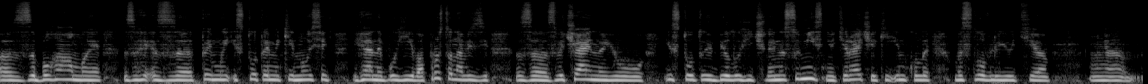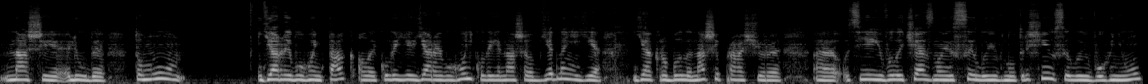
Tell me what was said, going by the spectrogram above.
е, з богами, з, з тими істотами, які носять гени богів, а просто навіть з, з звичайною істотою біологічною, несумісні ті речі, які інколи висловлюють е, е, наші люди. Тому. Ярий вогонь так, але коли є ярий вогонь, коли є наше об'єднання, є як робили наші пращури е, цією величезною силою внутрішньою, силою вогню.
